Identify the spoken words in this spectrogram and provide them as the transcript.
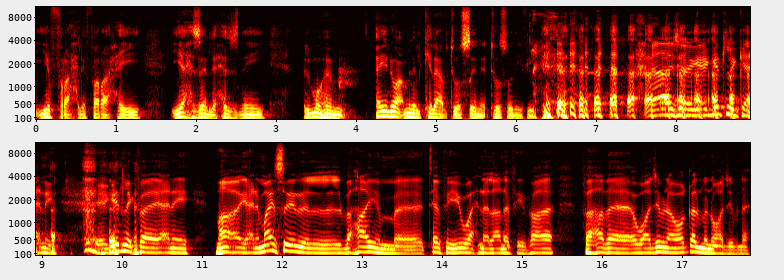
يفرح لفرحي يحزن لحزني. المهم أي نوع من الكلاب توصيني توصوني فيه؟ شو- قلت لك يعني قلت لك فيعني ما يعني ما يصير البهايم آه، تفي وإحنا لا نفي فهذا واجبنا وأقل من واجبنا.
